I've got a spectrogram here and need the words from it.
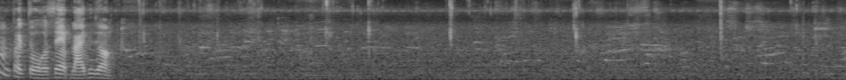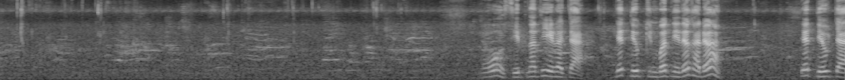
มปโจแซ่บหลายพี่น้อง โอ้ สิบนาทีแล้วจ้ะเย็ดติ๋วกินเบิดนี่เด้อค่ะเด้อเย็ดติ๋วจะ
